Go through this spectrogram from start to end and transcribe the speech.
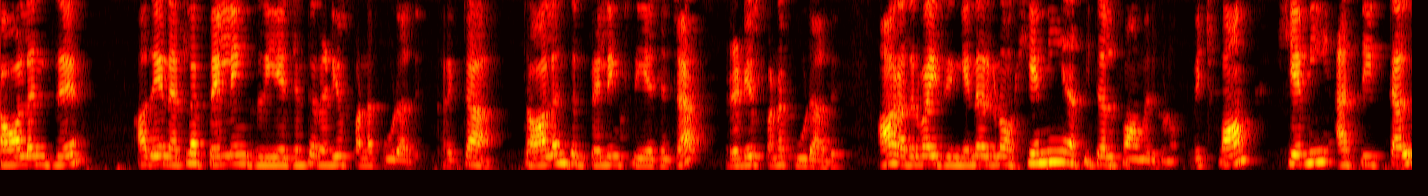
டாலன்ஸு அதே நேரத்தில் ஃபெல்லிங்ஸ் ரியேஜென்ட்டை ரெடியூஸ் பண்ணக்கூடாது. கரெக்டா டாலன்ஸ் அண்ட் ஃபெல்லிங்ஸ் ரியேஜென்ட்டை ரெடியூஸ் பண்ணக்கூடாது. ஆர் அதர்வைஸ் இங்கே என்ன இருக்கணும்? ஹெமி அசிட்டல் ஃபார்ம் இருக்கணும். விச் ஃபார்ம் ஹெமி அசிட்டல்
